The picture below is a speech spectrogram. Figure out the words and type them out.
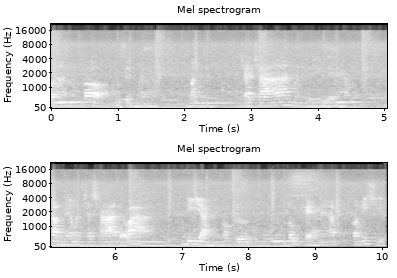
ตอนนั้นก็รู้สึกเหมือนมันช้าๆมันเอื่อยๆนะครับกล้ามเนื้อมันช้าๆแต่ว่าดีอย่างนึงก็คือตรงแขนนะครับ ตอนที่ฉีด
